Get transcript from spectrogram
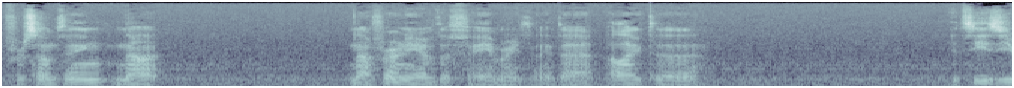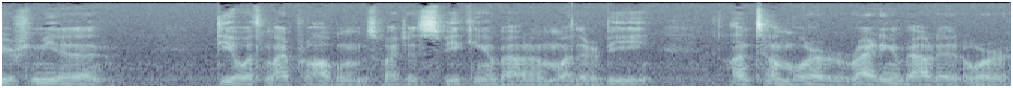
for something, not not for any of the fame or anything like that. I like to. It's easier for me to deal with my problems by just speaking about them, whether it be on Tumblr writing about it or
